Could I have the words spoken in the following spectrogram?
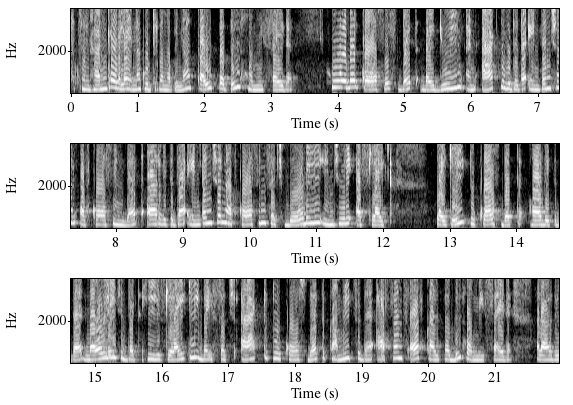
செக்ஷன் ஹண்ட்ரட்ல என்ன கொடுத்துருக்காங்க அப்படின்னா culpable homicide whoever causes death by doing an act with the intention of causing death or with the intention of causing such bodily injury as like likely to cause death or with the knowledge that he is likely by such act to cause death commits the offense of culpable homicide அதாவது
